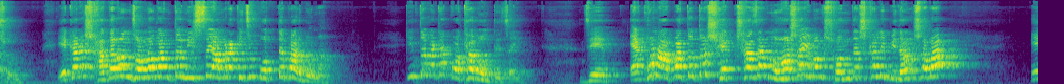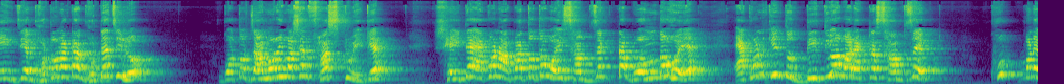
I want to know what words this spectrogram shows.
প্রশাসন এখানে সাধারণ জনগণ তো নিশ্চয়ই আমরা কিছু করতে পারব না। কিন্তু আমি একটা কথা বলতে চাই, যে এখন আপাতত শেখ শাহজাহান মহাশয় এবং সন্দেশখালী বিধানসভা এই যে ঘটনাটা ঘটেছিল গত জানুয়ারি মাসের ফার্স্ট উইকে সেইটা এখন আপাতত ওই সাবজেক্টটা বন্ধ হয়ে এখন কিন্তু দ্বিতীয়বার একটা সাবজেক্ট খুব মানে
